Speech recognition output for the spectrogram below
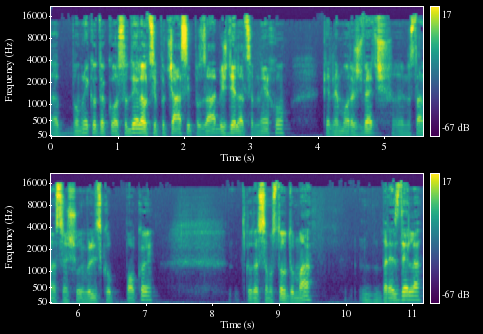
Eh, bom rekel tako, sodelavci počasi pozabiš, delati sem neho, ker ne moreš več, enostavno sem šel v veliko pokoj, tako da sem ostal doma, brez dela.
